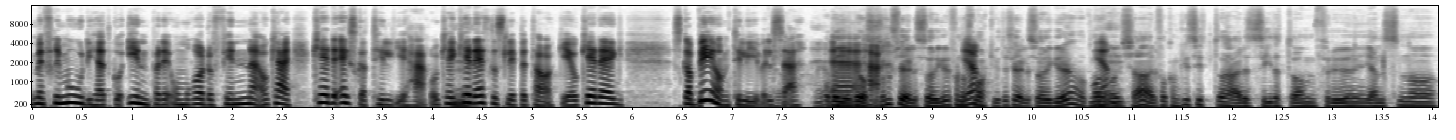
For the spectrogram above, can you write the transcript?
med frimodighet gå inn på det området og finne OK, hva er det jeg skal tilgi her? OK, hva er det jeg skal slippe tak i? Og hva er det jeg skal be om tilgivelse Og det gjelder eh, også her? som sjelsorgere, for nå Ja. snakker vi til sjelsorgere. At man, Ja. Kjære folk, kan ikke sitte her og si dette om fru Jensen og,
